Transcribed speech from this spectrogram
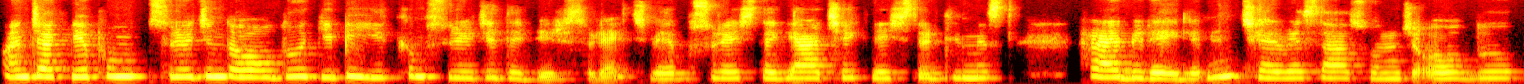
Ancak yapım sürecinde olduğu gibi yıkım süreci de bir süreç ve bu süreçte gerçekleştirdiğimiz her bir eylemin çevresel sonucu olduğu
